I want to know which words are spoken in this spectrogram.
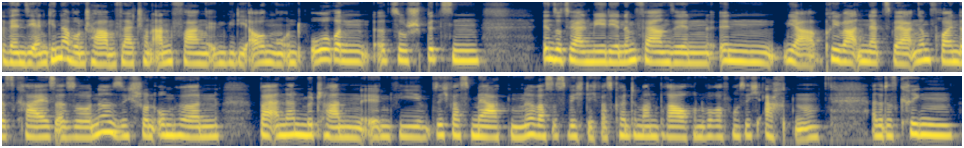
wenn sie einen Kinderwunsch haben, vielleicht schon anfangen, irgendwie die Augen und Ohren äh, zu spitzen in sozialen Medien, im Fernsehen, in ja, privaten Netzwerken, im Freundeskreis, also ne, sich schon umhören bei anderen Müttern, irgendwie sich was merken, ne, was ist wichtig, was könnte man brauchen, worauf muss ich achten. Also das kriegen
